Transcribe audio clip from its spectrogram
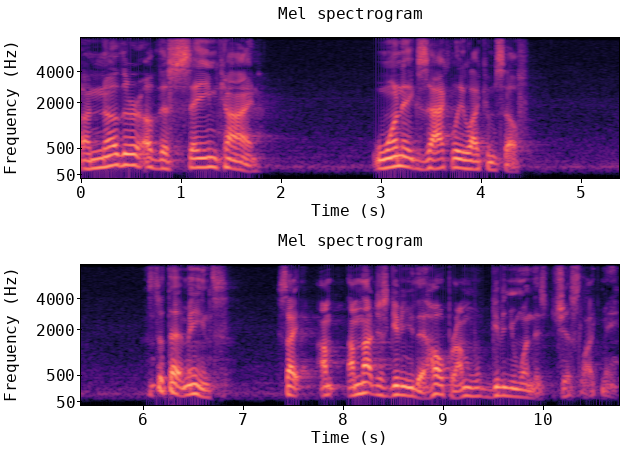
another of the same kind, one exactly like himself. That's what that means. It's like, I'm, I'm not just giving you the helper, I'm giving you one that's just like me.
